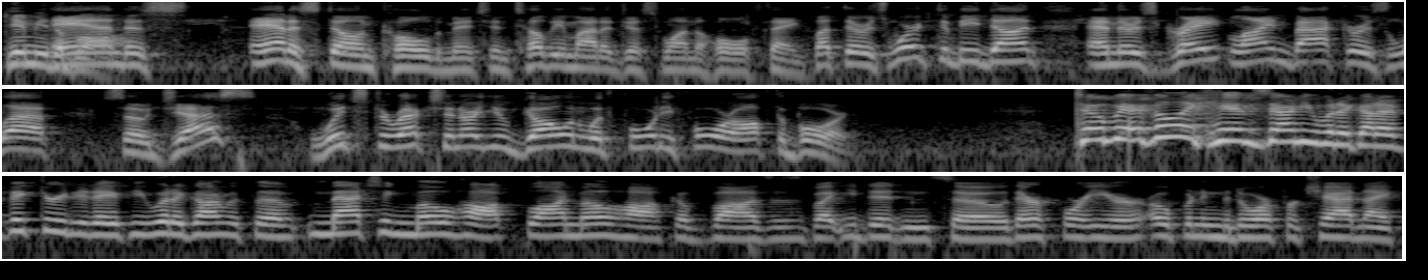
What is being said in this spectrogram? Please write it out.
Give me the and ball. And a stone cold mention. Toby might have just won the whole thing. But there's work to be done, and there's great linebackers left. So, Jess, which direction are you going with 44 off the board? Toby, I feel like hands down you would have got a victory today if you would have gone with the matching mohawk, blonde mohawk of Boz's, but you didn't. So therefore, you're opening the door for Chad and I.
